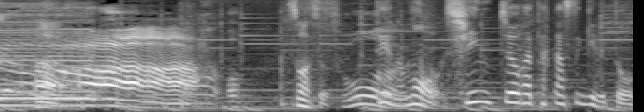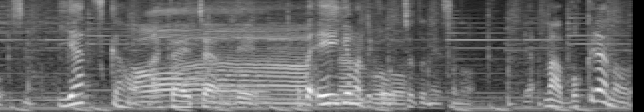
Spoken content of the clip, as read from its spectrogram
ー、あそうなんですよ。っていうのも身長が高すぎるとその威圧感を与えちゃうんでやっぱ営業マンってこうちょっとねそのまあ僕らの、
